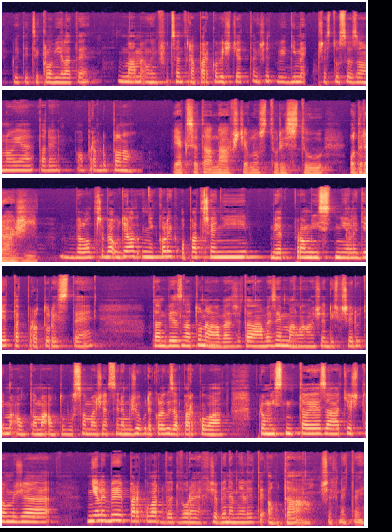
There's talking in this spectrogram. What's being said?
jako ty cyklový lety. Máme u infocentra parkoviště, takže vidíme, přes tu sezónu je tady opravdu plno. Jak se ta návštěvnost turistů odráží? Bylo třeba udělat několik opatření, jak pro místní lidi, tak pro turisty. Ten věc na tu náves, že ta náves je malá, že když přijedu těma autama, autobusama, že si nemůžou kdekoliv zaparkovat. Pro místní to je zátěž v tom, že měli by parkovat ve dvorech, že by neměli ty auta, všechny ty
